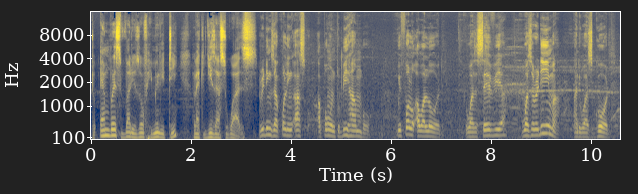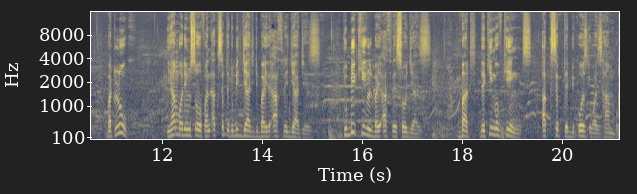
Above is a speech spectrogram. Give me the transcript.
to embrace values of humility like Jesus was. Readings are calling us upon to be humble. We follow our Lord. He was a savior, he was a redeemer, and he was God. But look, he humbled himself and accepted to be judged by the earthly judges, to be killed by earthly soldiers. But the King of Kings accepted because he was humble.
